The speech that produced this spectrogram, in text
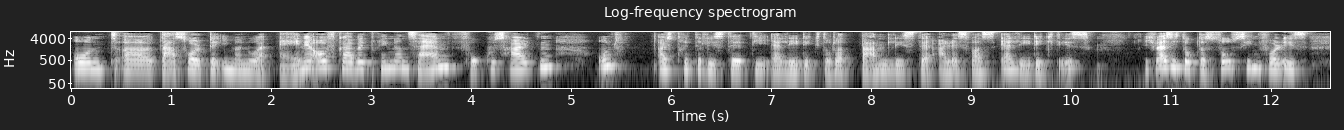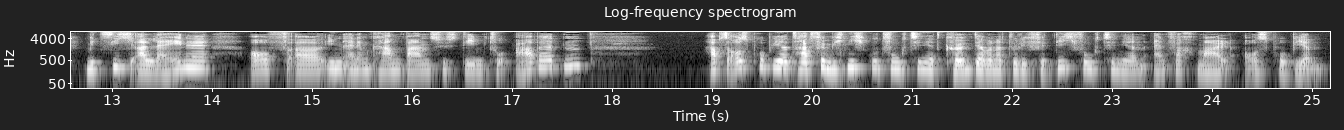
und äh, da sollte immer nur eine Aufgabe drinnen sein, Fokus halten und als dritte Liste die erledigt oder dann Liste alles, was erledigt ist. Ich weiß nicht, ob das so sinnvoll ist, mit sich alleine auf äh, in einem Kanban-System zu arbeiten. Hab's ausprobiert, hat für mich nicht gut funktioniert, könnte aber natürlich für dich funktionieren. Einfach mal ausprobieren.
